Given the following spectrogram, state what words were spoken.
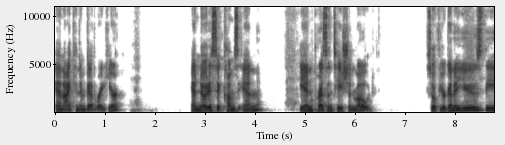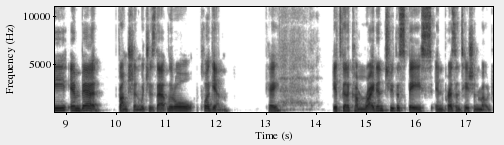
and I can embed right here. And notice it comes in in presentation mode. So if you're gonna use the embed function, which is that little plugin, okay, it's gonna come right into the space in presentation mode.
